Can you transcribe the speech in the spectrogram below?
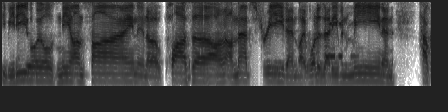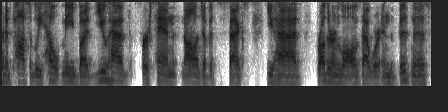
CBD oils, neon sign in a plaza on, on that street. And like, what does that even mean? And how could it possibly help me? But you had firsthand knowledge of its effects. You had brother in laws that were in the business.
